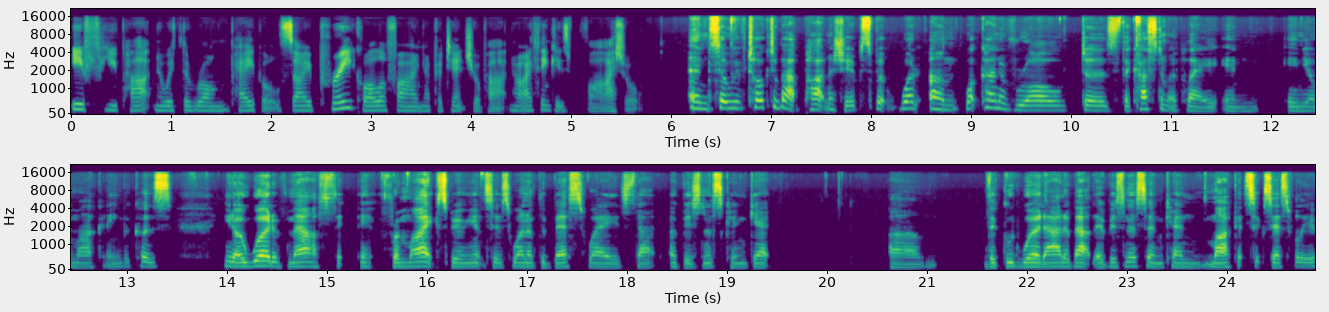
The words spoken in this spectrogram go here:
if you partner with the wrong people. So pre-qualifying a potential partner I think is vital. And so we've talked about partnerships, but what um what kind of role does the customer play in in your marketing? Because you know, word of mouth, eh, from my experience, is one of the best ways that a business can get um, the good word out about their business and can market successfully.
